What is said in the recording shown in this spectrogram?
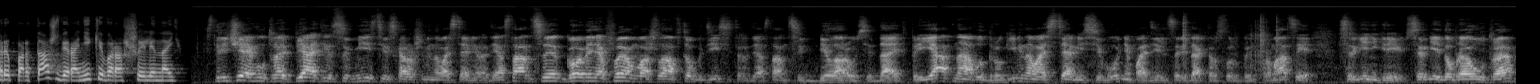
рэпартаж Веранікі Варашылінай. Встречаем утро пятницы вместе с хорошими новостями. Радиостанция Гомель ФМ вошла в топ-10 радиостанций Беларуси. Да, это приятно, а вот другими новостями сегодня поделится редактор службы информации Сергей Негреевич. Сергей, доброе утро.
